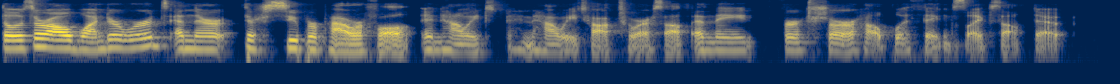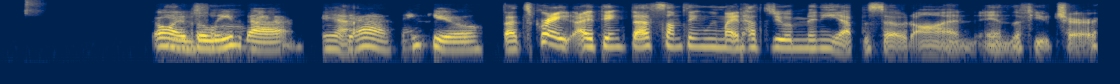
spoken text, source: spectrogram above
Those are all wonder words and they're they're super powerful in how we in how we talk to ourselves and they for sure help with things like self-doubt. Oh i believe that. Yeah. Yeah thank you. That's great. I think that's something we might have to do a mini episode on in the future.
